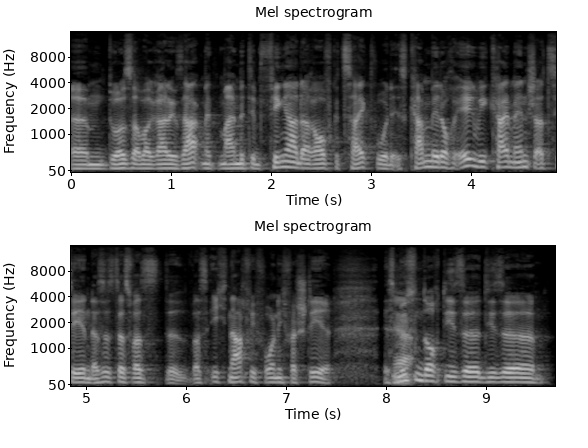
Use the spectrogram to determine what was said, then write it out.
ähm, du hast aber gerade gesagt, mit, mal mit dem Finger darauf gezeigt wurde. Es kann mir doch irgendwie kein Mensch erzählen. Das ist das, was, was ich nach wie vor nicht verstehe. Es Ja. müssen doch diese, diese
